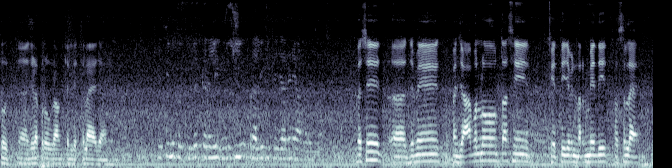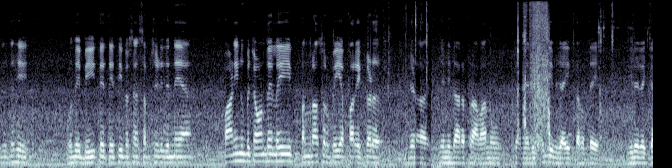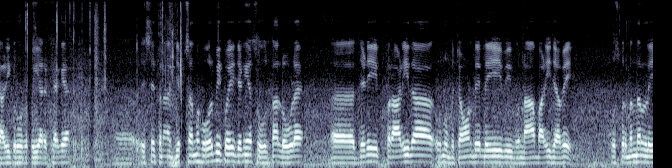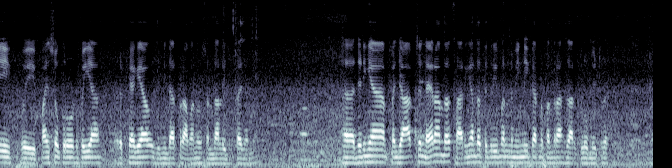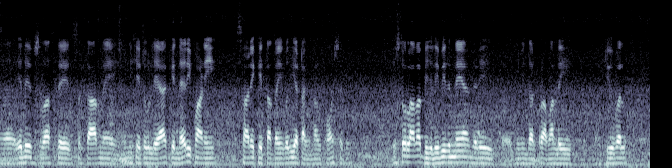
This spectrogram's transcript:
ਤੋਂ ਜਿਹੜਾ ਪ੍ਰੋਗਰਾਮ ਚੱਲੇ ਚਲਾਇਆ ਜਾ ਰਿਹਾ। ਖੇਤੀ ਨੂੰ ਪ੍ਰਫੁੱਲਿਤ ਕਰਨ ਲਈ ਹੋਰ ਕੀ ਉਪਰਾਲੇ ਕੀਤੇ ਜਾ ਰਹੇ ਨੇ ਆਉਣ ਵਾਲੇ ਦਿਨਾਂ 'ਚ ਵੈਸੇ ਜਿਵੇਂ ਪੰਜਾਬ ਵੱਲੋਂ ਤਾਂ ਅਸੀਂ ਖੇਤੀ ਜਿਵੇਂ ਨਰਮੇ ਦੀ ਫਸਲ ਹੈ ਜਿਹਦੇ ਉਹਦੇ ਬੀਜ ਤੇ 33% ਸਬਸਿਡੀ ਦਿੰਨੇ ਆ ਪਾਣੀ ਨੂੰ ਬਚਾਉਣ ਦੇ ਲਈ 1500 ਰੁਪਈਆ ਪਰ ਏਕੜ ਜਿਹੜਾ ਜ਼ਿਮੀਦਾਰ ਭਰਾਵਾਂ ਨੂੰ ਝੋਨੇ ਦੀ ਸਿੱਧੀ ਬਿਜਾਈ ਕਰਨ ਤੇ, ਜਿਹਦੇ ਲਈ 40 ਕਰੋੜ ਰੁਪਈਆ ਰੱਖਿਆ ਗਿਆ। ਇਸੇ ਤਰ੍ਹਾਂ ਜਿਪਸਮ ਹੋਰ ਵੀ ਕੋਈ ਜਿਹੜੀਆਂ ਸਹੂਲਤਾਂ ਲੋੜ ਹੈ ਜਿਹੜੀ ਪਰਾਲੀ ਦਾ ਉਹਨੂੰ ਬਚਾਉਣ ਦੇ ਲਈ ਵੀ ਨਾ ਬਾਲੀ ਜਾਵੇ, ਉਸ ਪ੍ਰਬੰਧਨ ਲਈ ਕੋਈ 500 ਕਰੋੜ ਰੁਪਈਆ ਰੱਖਿਆ ਗਿਆ, ਉਹ ਜ਼ਿਮੀਂਦਾਰ ਭਰਾਵਾਂ ਨੂੰ ਸੰਦਾਂ ਲਈ ਦਿੱਤਾ ਜਾਂਦਾ। ਜਿਹੜੀਆਂ ਪੰਜਾਬ 'ਚ ਨਹਿਰਾਂ ਦਾ, ਸਾਰੀਆਂ ਦਾ ਤਕਰੀਬਨ ਨਵੀਨੀਕਰਨ 15000 ਕਿਲੋਮੀਟਰ ਇਹਦੇ ਵਾਸਤੇ ਸਰਕਾਰ ਨੇ ਇਨੀਸ਼ੀਏਟਿਵ ਲਿਆ ਕਿ ਨਹਿਰੀ ਪਾਣੀ ਸਾਰੇ ਖੇਤਾਂ ਤਾਈਂ ਵਧੀਆ ਢੰਗ ਨਾਲ ਪਹੁੰਚ ਸਕੇ। ਇਸ ਤੋਂ ਇਲਾਵਾ ਬਿਜਲੀ ਵੀ ਦਿੰਨੇ ਆ ਜਿਹੜੀ ਅ, ਭਰਾਵਾਂ ਲਈ ਟਿਊਬਵੈੱਲ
